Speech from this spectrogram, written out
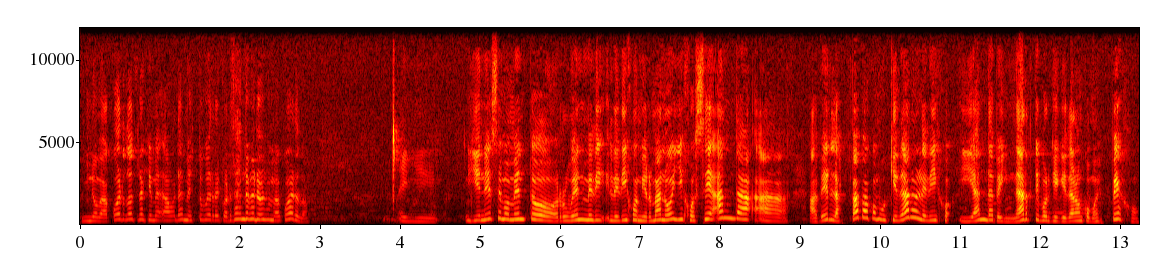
no me acuerdo otra que ahora me estuve recordando, pero no me acuerdo. Y, en ese momento Rubén me le dijo a mi hermano, oye José, anda a, a ver las papas como quedaron, le dijo, y anda a peinarte porque quedaron como espejo.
